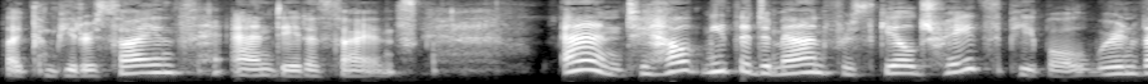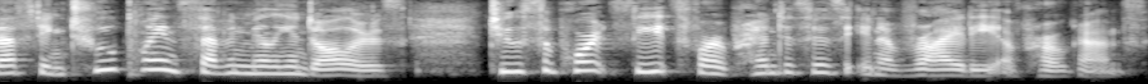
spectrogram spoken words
like computer science, and data science. And to help meet the demand for skilled tradespeople, we're investing $2.7 million to support seats for apprentices in a variety of programs.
